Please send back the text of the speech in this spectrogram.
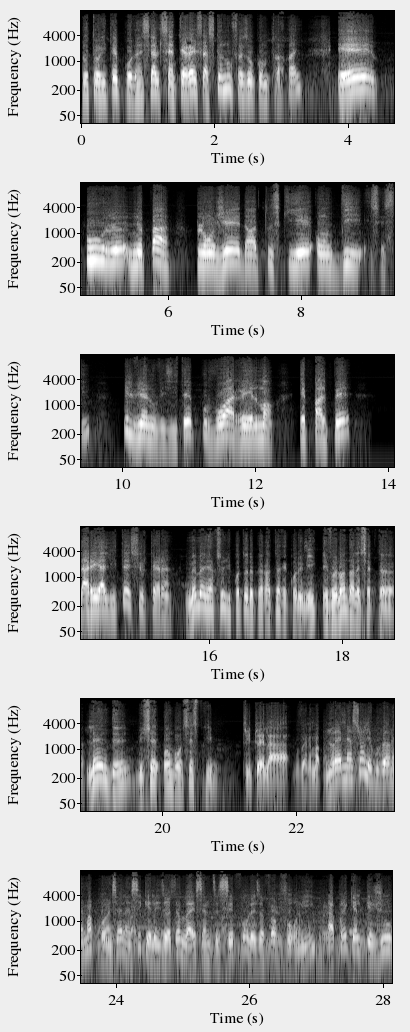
L'autorité provinciale s'intéresse à ce que nous faisons comme travail et pour ne pas plonger dans tout ce qui est on dit ceci, il vient nous visiter pour voir réellement et palper la réalité sur terrain. Même réaction du côté d'opérateurs économiques évoluant dans les secteurs. L'un d'eux, Michel Ombo, s'exprime. Nous remercions le gouvernement provincial ainsi que les directeurs de la SNTC pour les efforts fournis après quelques jours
